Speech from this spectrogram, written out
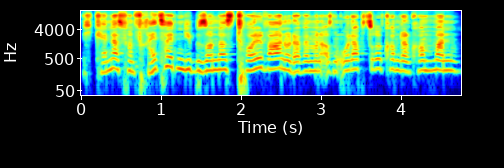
ich kenne das von Freizeiten, die besonders toll waren oder wenn man aus dem Urlaub zurückkommt, dann kommt man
